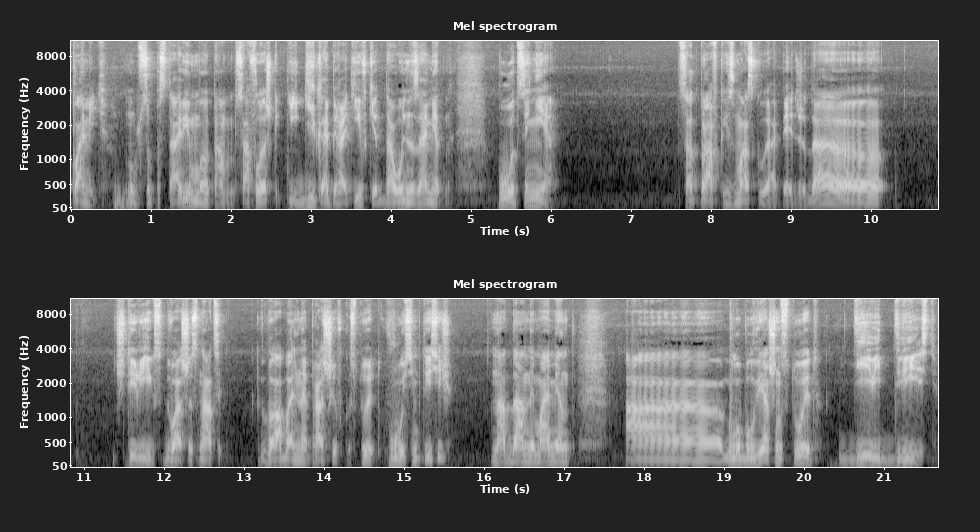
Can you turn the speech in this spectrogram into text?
память, ну, сопоставимо там со флешкой, и гиг оперативки, это довольно заметно. По цене с отправкой из Москвы, опять же, да, 4X 2.16 глобальная прошивка стоит 8 тысяч на данный момент, а Global Version стоит 9200.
